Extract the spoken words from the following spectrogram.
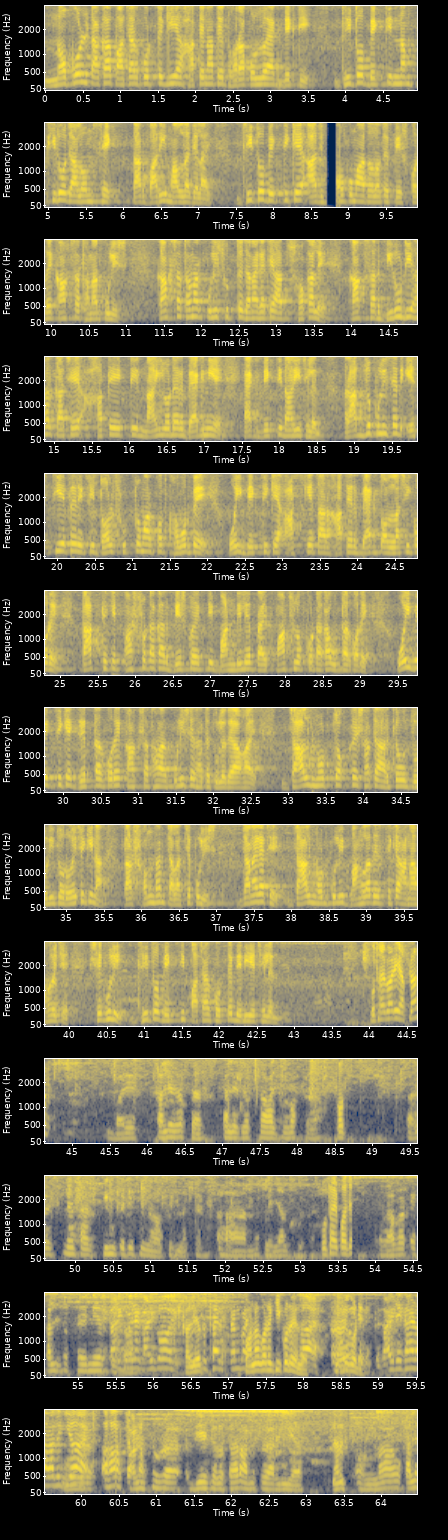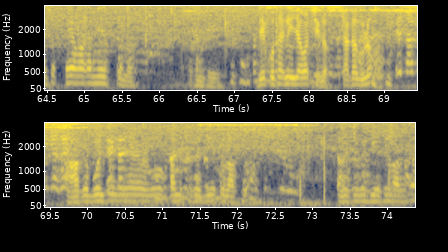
নকল টাকা পাচার করতে গিয়ে হাতে নাতে ধরা পড়ল এক ব্যক্তি। ধৃত ব্যক্তির নাম ফিরোজ আলম শেখ। তার বাড়ি মালদা জেলায়। ধৃত ব্যক্তিকে আজ মহকুমা আদালতে পেশ করে কাঁকসা থানার পুলিশ। কাঁকসা থানার পুলিশ সূত্রে জানা গেছে, আজ সকালে কাঁকসার বিরুডিহার কাছে হাতে একটি নাইলনের ব্যাগ নিয়ে এক ব্যক্তি দাঁড়িয়েছিলেন। রাজ্য পুলিশের এসটিএফের একটি দল সূত্র মারফত খবর পেয়ে ওই ব্যক্তিকে আটকে তার হাতের ব্যাগ তল্লাশি করে তার থেকে পাঁচশো টাকার বেশ কয়েকটি বান্ডিলে প্রায় পাঁচ লক্ষ টাকা উদ্ধার করে। ওই ব্যক্তিকে গ্রেপ্তার করে কাঁকসা থানার পুলিশের হাতে তুলে দেওয়া হয়। জাল নোট চক্রের সাথে আর কেউ জড়িত রয়েছে কিনা তার সন্ধান চালাচ্ছে পুলিশ। জানা গেছে, জাল নোটগুলি বাংলাদেশ থেকে আনা হয়েছে। সেগুলি ধৃত ব্যক্তি পাচার করতে বেরিয়েছিলেন। কোথায় বাড়ি আপনার? বাড়ি কালিয়াচক স্যার। কালিয়াচক সমাজ ব্যবস্থা কত? স্যার তিন পেটি ছিল তিন লাখ টাকা। আর নকলি জাল ছিল স্যার। কোথায় কালিয়াচক নিয়ে এসছে কালিয়া কি করে এলে? কিসে করে? আনসুরা দিয়েছিল স্যার আনসুর আর ইলিয়াস। না, না ও কালিয়াচক থেকে আমাকে নিয়ে এসেছিল। ওখান থেকে। দিয়ে কোথায় নিয়ে যাওয়ার ছিল টাকাগুলো? আমাকে বলছে যে ও কালী চোখে দিয়ে চলে আসো। চোখে দিয়ে চলে আসবে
